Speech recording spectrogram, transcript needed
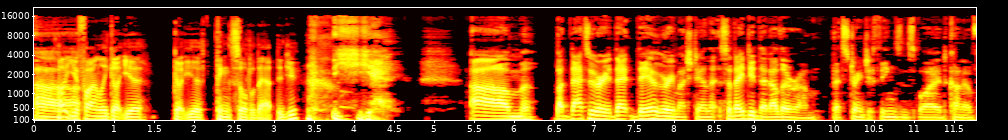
Uh, oh, you finally got your got your thing sorted out, did you? Yeah. Um, but that's very that they're very much down that. So they did that other um that Stranger Things inspired kind of.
